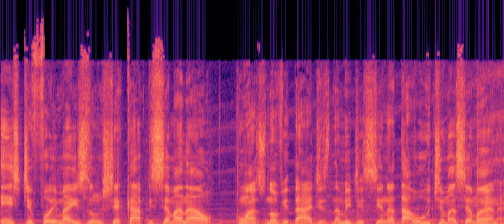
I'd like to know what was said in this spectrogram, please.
Este foi mais um check-up semanal com as novidades da medicina da última semana.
